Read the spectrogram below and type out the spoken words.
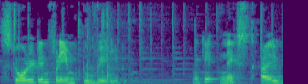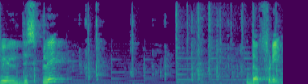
store it in frame2 variable. Okay next I will display the frame.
